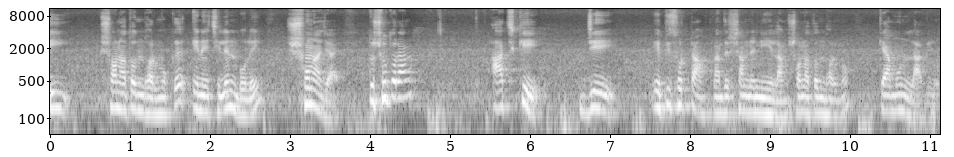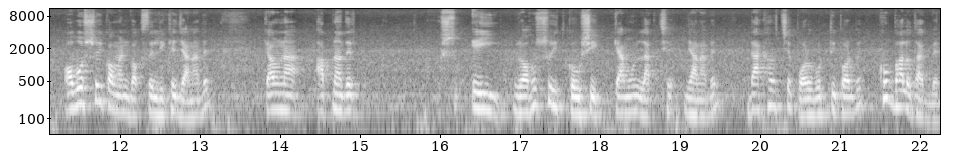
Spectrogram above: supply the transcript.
এই সনাতন ধর্মকে এনেছিলেন বলেই শোনা যায়। তো সুতরাং আজকে যে এপিসোডটা আপনাদের সামনে নিয়ে এলাম, সনাতন ধর্ম, কেমন লাগল? অবশ্যই কমেন্ট বক্সে লিখে জানাবেন। কেননা আপনাদের এই রহস্যহিত কৌশিক কেমন লাগছে জানাবেন। দেখা হচ্ছে পরবর্তী পর্বে। খুব ভালো থাকবেন।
